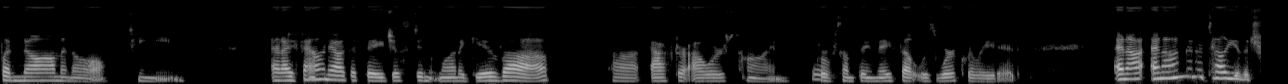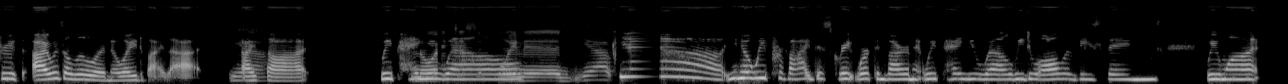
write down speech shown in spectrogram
phenomenal team, and I found out that they just didn't want to give up uh, after hours time for Hmm. something they felt was work related. And I and I'm going to tell you the truth. I was a little annoyed by that. Yeah. I thought we pay you well. disappointed. Yep. Yeah, you know, we provide this great work environment. We pay you well. We do all of these things. We want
